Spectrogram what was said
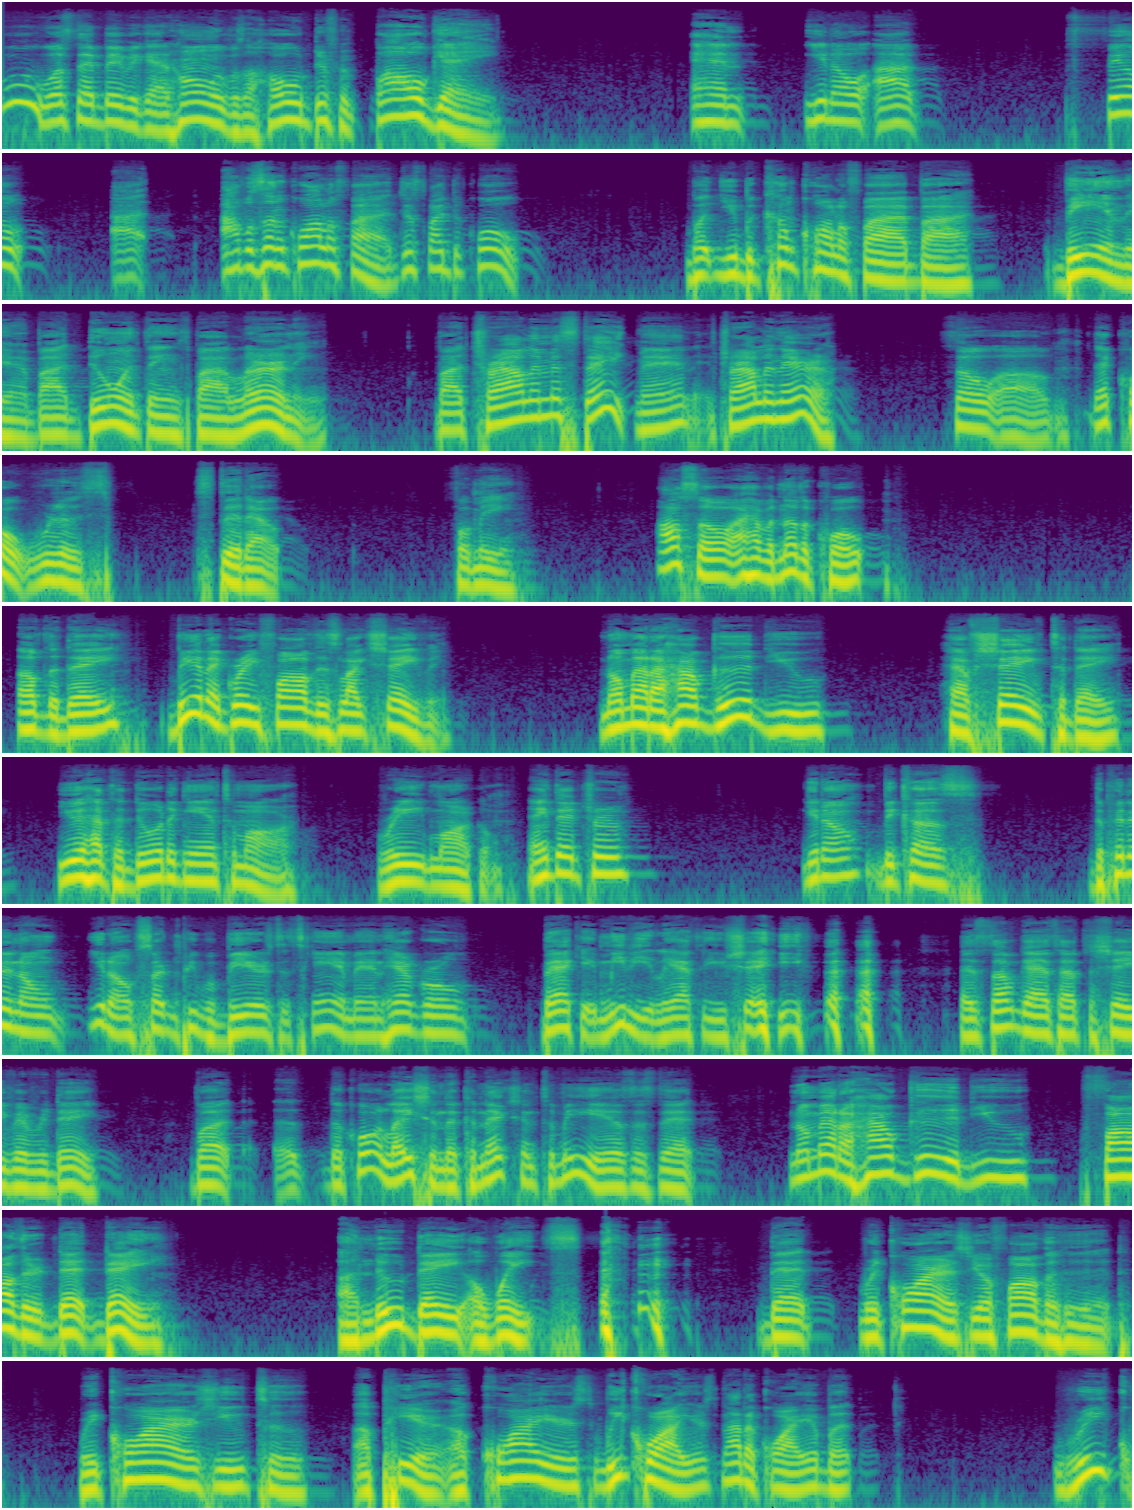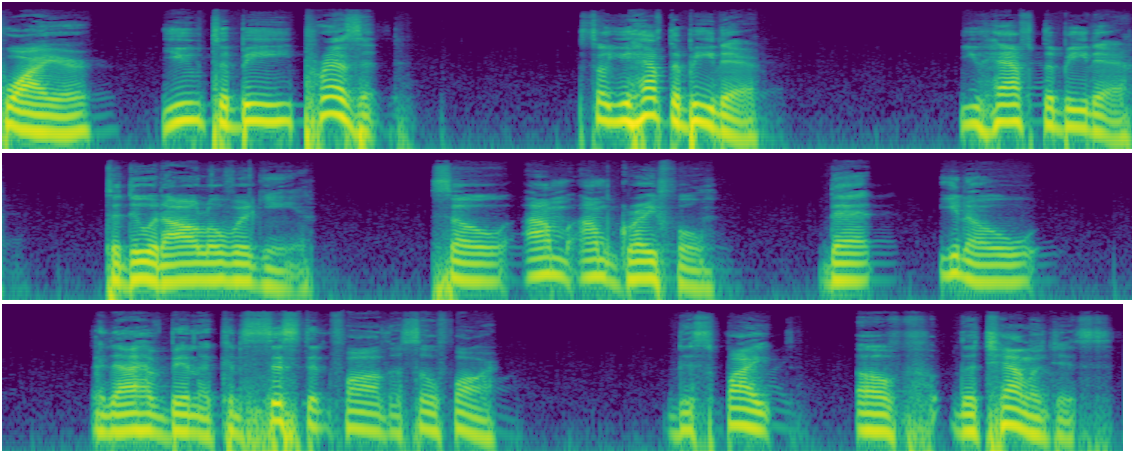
ooh, once that baby got home, it was a whole different ball game. And you know, I felt I I was unqualified, just like the quote. But you become qualified by being there, by doing things, by learning, by trial and mistake, man, trial and error. So um, that quote really stood out for me. Also, I have another quote of the day. Being a great father is like shaving. No matter how good you have shaved today, you have to do it again tomorrow. Reed Markham. Ain't that true? You know, because depending on, you know, certain people beards and skin, man, hair grow back immediately after you shave. and some guys have to shave every day. But the correlation, the connection to me is is that no matter how good you fathered that day, a new day awaits that requires your fatherhood, requires you to appear, acquires, requires, not acquire, but require you to be present. So you have to be there. You have to be there to do it all over again. So I'm I'm grateful that you know that I have been a consistent father so far despite of the challenges.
